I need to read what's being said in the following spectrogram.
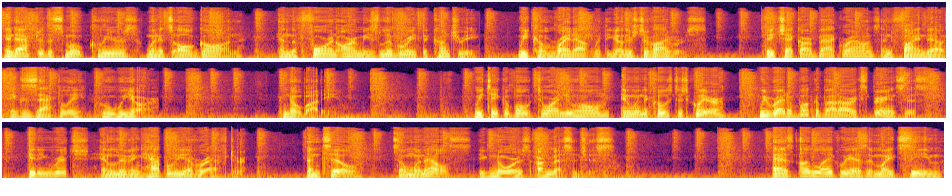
And after the smoke clears, when it's all gone, and the foreign armies liberate the country, we come right out with the other survivors. They check our backgrounds and find out exactly who we are. Nobody. We take a boat to our new home, and when the coast is clear, we write a book about our experiences. getting rich and living happily ever after, until someone else ignores our messages. As unlikely as it might seem,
